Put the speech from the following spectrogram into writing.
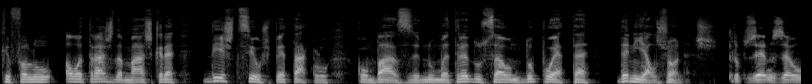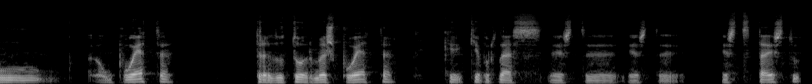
que falou ao Atrás da Máscara deste seu espetáculo, com base numa tradução do poeta Daniel Jonas. Propusemos a um, a um poeta, tradutor, mas poeta, que, que abordasse este, este, este texto.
